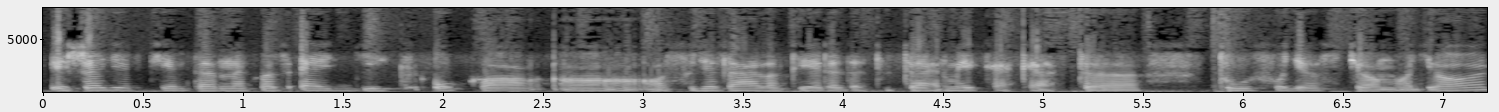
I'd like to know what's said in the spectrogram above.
és egyébként ennek az egyik oka az, hogy az állati eredetű termékeket túlfogyasztja a magyar,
